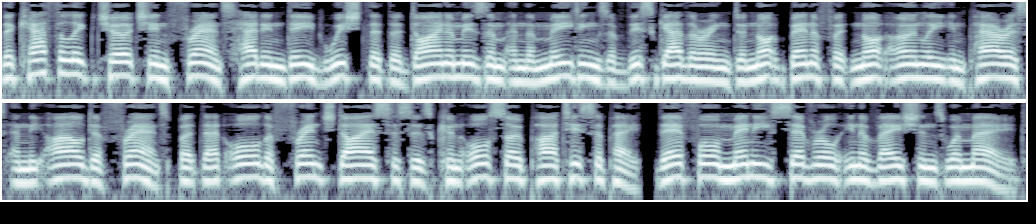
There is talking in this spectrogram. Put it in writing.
The Catholic Church in France had indeed wished that the dynamism and the meetings of this gathering do not benefit not only in Paris and the Île-de-France but that all the French dioceses can also participate, therefore many several innovations were made.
